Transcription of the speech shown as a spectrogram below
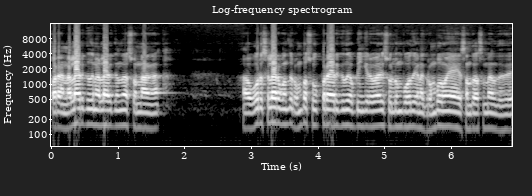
படம் நல்லா இருக்குது நல்லா இருக்குதுன்னு தான் சொன்னாங்க. ஒரு சிலர் வந்து ரொம்ப சூப்பராக இருக்குது அப்படிங்கிற மாதிரி சொல்லும்போது எனக்கு ரொம்பவே சந்தோஷமாக இருந்தது.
